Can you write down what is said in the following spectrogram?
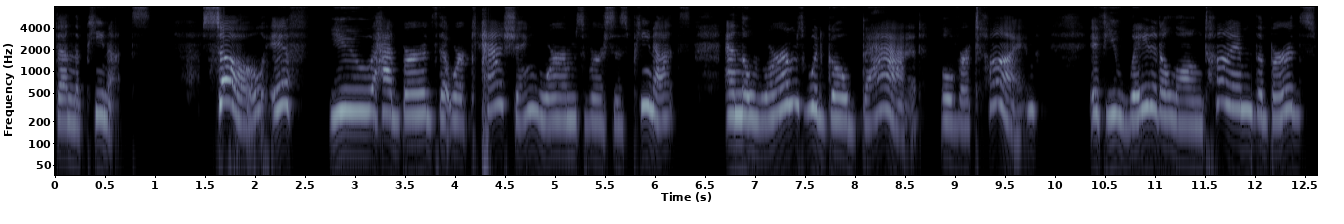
than the peanuts. So, if you had birds that were caching worms versus peanuts, and the worms would go bad over time, if you waited a long time, the birds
